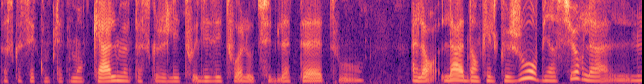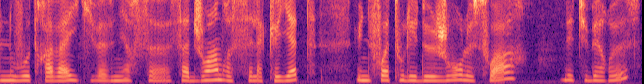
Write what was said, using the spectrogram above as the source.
Parce que c'est complètement calme, parce que j'ai les, to- les étoiles au-dessus de la tête. Ou... Alors là, dans quelques jours, bien sûr, là, le nouveau travail qui va venir s'adjoindre, c'est la cueillette, une fois tous les deux jours le soir, des tubéreuses.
